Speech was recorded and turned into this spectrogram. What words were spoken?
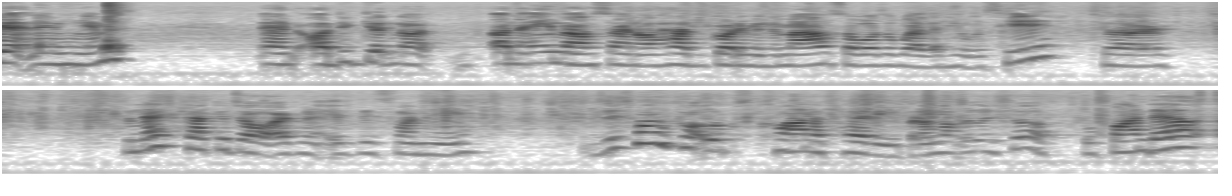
getting him, and I did get an email saying I have got him in the mail, so I was aware that he was here. So the next package I'll open is this one here. This one looks kind of heavy, but I'm not really sure. We'll find out.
